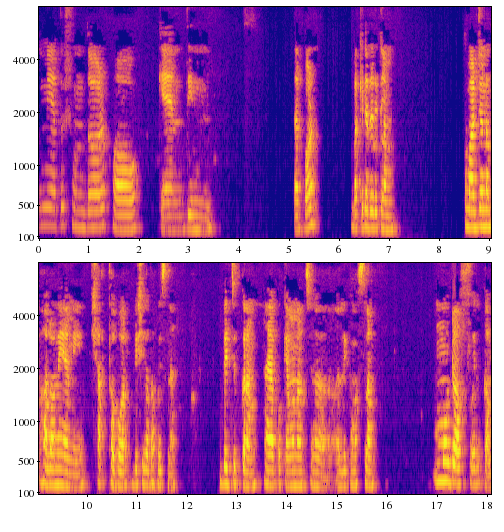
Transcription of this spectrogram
তুমি এত সুন্দর হও, কেন দিন। তারপর বাকিটাতে দেখলাম, তোমার জন্য ভালো নেই আমি, স্বার্থপর, বেশি কথা হইস না। বেজ্জত করাম। হ্যাঁ আপু, কেমন আছেন? আলাইকুম আসসালাম। Mood off, welcome.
